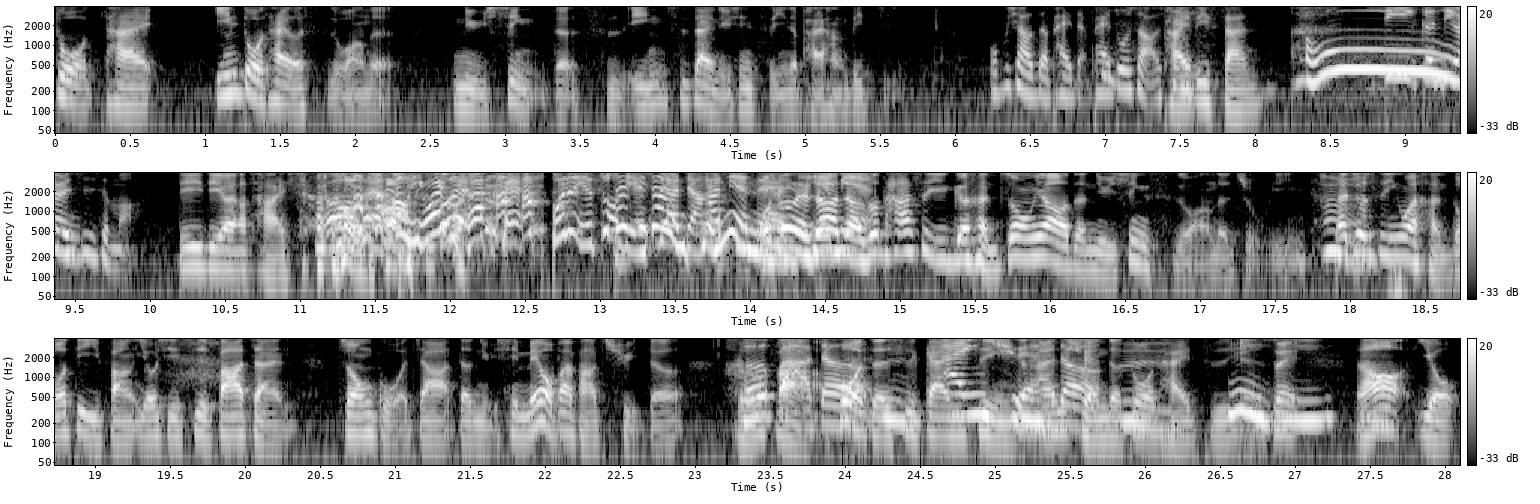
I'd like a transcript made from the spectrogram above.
堕胎因堕胎而死亡的女性的死因是在女性死因的排行第几？我不晓得排的排多少，排第三，哦，第一跟第二是什么？第一、第二要查一下。你为什么？不是你的重点是要讲它其实这个很前面我重点是要讲说，它是一个很重要的女性死亡的主因，那就是因为很多地方，尤其是发展中国家的女性没有办法取得合法法的或者是干净、安全安的全的堕胎资嗯源，所以然后有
